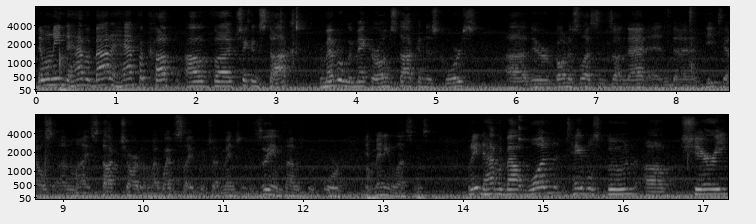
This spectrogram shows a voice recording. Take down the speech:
Then we'll need to have about a half a cup of uh, chicken stock. Remember, we make our own stock in this course. Uh, there are bonus lessons on that and uh, details on my stock chart on my website, which I've mentioned a zillion times before in many lessons. We need to have about one tablespoon of sherry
